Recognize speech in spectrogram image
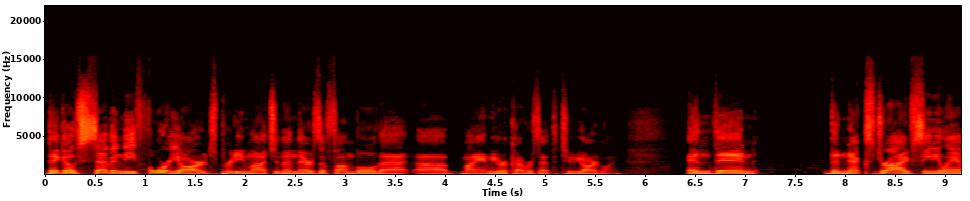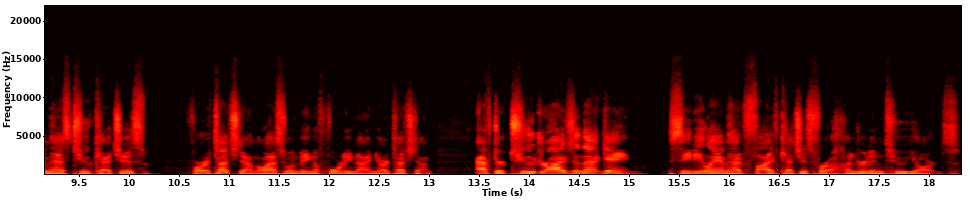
They go 74 yards pretty much, and then there's a fumble that uh, Miami recovers at the two yard line. And then the next drive, CeeDee Lamb has two catches for a touchdown, the last one being a 49 yard touchdown. After two drives in that game, CeeDee Lamb had five catches for 102 yards.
